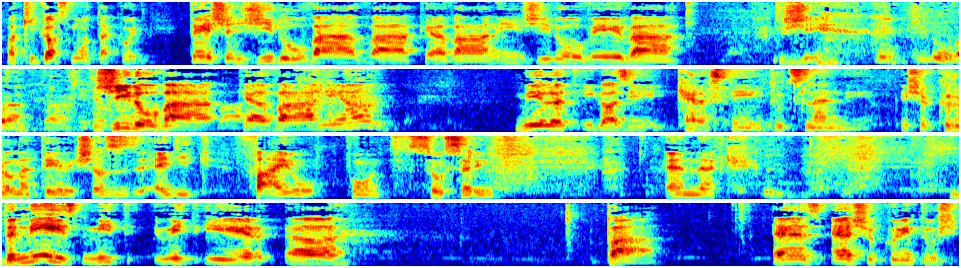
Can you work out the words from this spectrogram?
akik azt mondták, hogy teljesen zsidóvá kell válni, zsidóvévá, zsi, zsidóvá, zsidóvá kell válnia, mielőtt igazi keresztény tudsz lenni. És a körülmetélés az az egyik fájó pont, szó szerint ennek. De nézd, mit, mit ír uh, Pál. Ez 1 Korintus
